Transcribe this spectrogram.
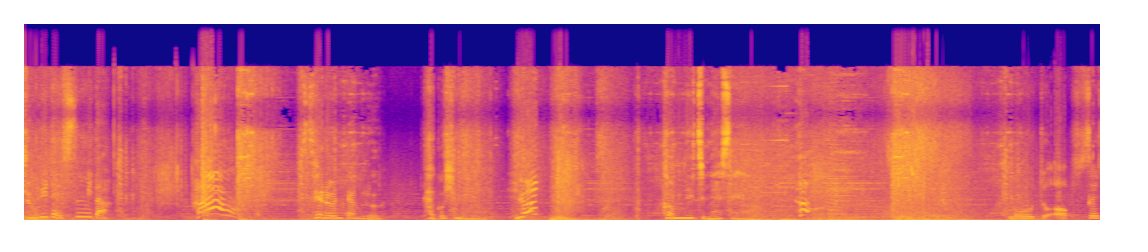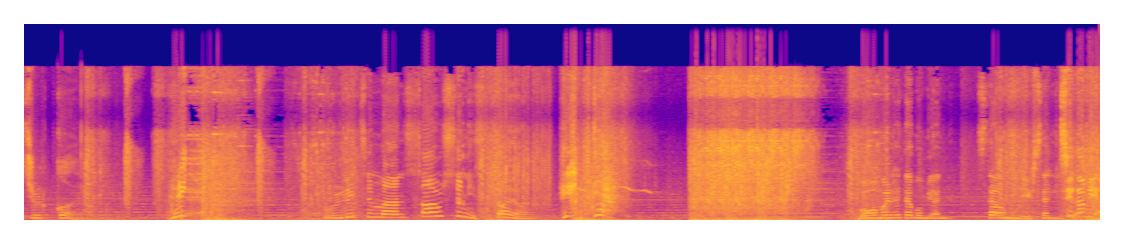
준비됐습니다. 새로운 땅으로 가고 싶네요. 야! 겁내지 마세요. 모두 없애줄 거야. 졸리지만 싸울 순 있어요. 모험을 하다 보면 싸움은 일상이죠. 지금이야.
